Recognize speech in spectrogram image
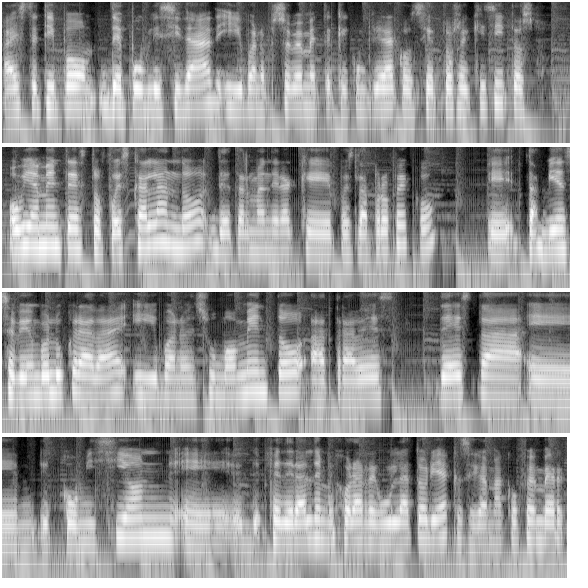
este tipo de publicidad y bueno, pues obviamente que cumpliera con ciertos requisitos. Obviamente esto fue escalando de tal manera que pues la Profeco eh, también se ve involucrada y bueno, en su momento a través de esta eh, Comisión eh, Federal de Mejora Regulatoria, que se llama COFEMER,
